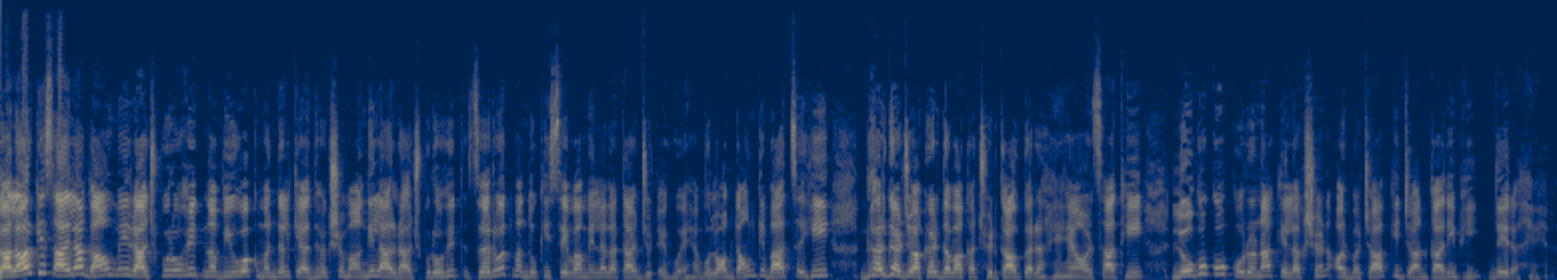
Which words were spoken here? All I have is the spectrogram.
जालौर के सायला गाँव में राजपुरोहित नवयुवक मंडल के अध्यक्ष मांगीलाल राजपुरोहित जरूरतमंदों की सेवा में लगातार जुटे हुए हैं। वो लॉकडाउन के बाद से ही घर घर जाकर दवा का छिड़काव कर रहे हैं और साथ ही लोगों को कोरोना के लक्षण और बचाव की जानकारी भी दे रहे हैं।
